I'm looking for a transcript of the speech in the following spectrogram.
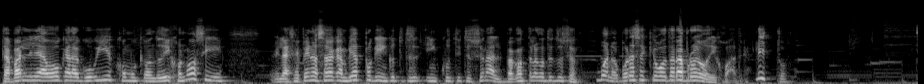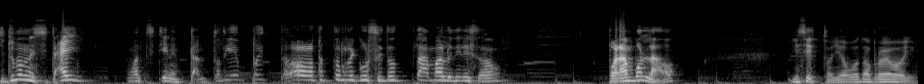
taparle la boca a la Cubillos como cuando dijo, no, si el AFP no se va a cambiar porque es inconstitucional, va contra la constitución. Bueno, por eso hay que votar a prueba, dijo Atria. Listo. Si tú no necesitas, si tienen tanto tiempo y todo, tantos recursos y todo está mal utilizado. Por ambos lados. Insisto, yo voto a prueba y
